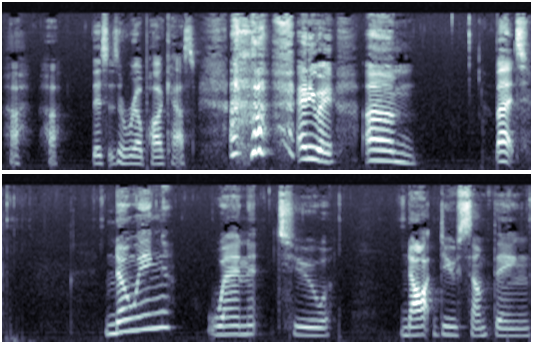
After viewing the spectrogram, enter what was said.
ha ha. This is a real podcast. anyway, um, but knowing when to not do something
